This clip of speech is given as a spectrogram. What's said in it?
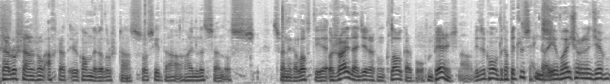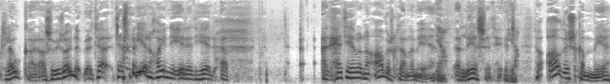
för tar Russland som akkurat är kommer det Russland så sitter han lösen och Svenning Kalofti och Röjna ger kon klokar på uppenbarelsen. Vi ska komma till kapitel 6. Nej, jag var ju en ger klokar. Alltså vi Röjna det som är höjne är det här att at hette her en avvirskande med, ja. at lese det her. Ja. Det avvirskar med,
